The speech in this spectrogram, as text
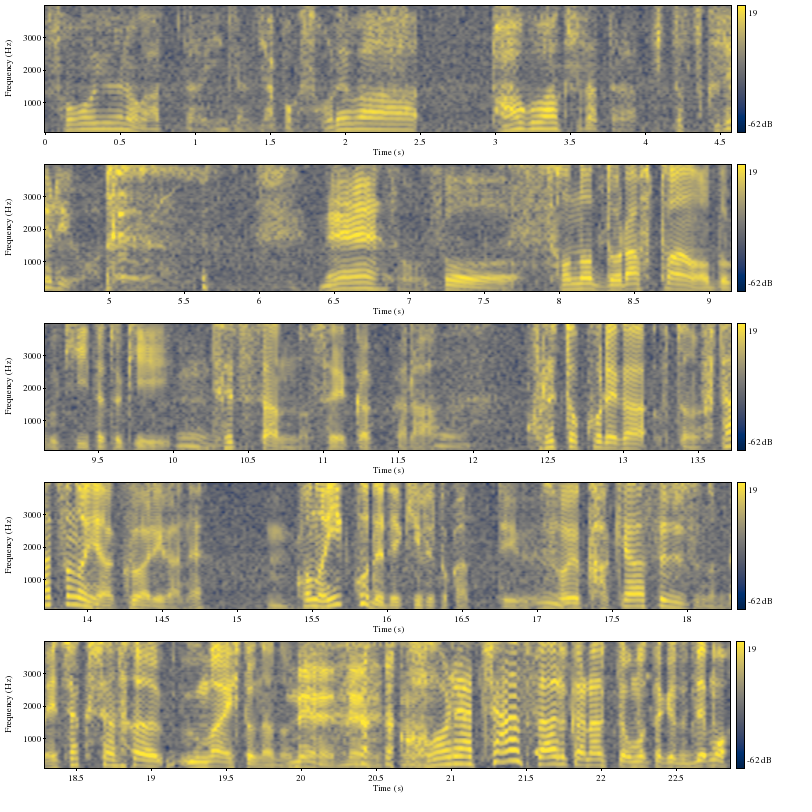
そういうのがあったらいいんじゃない？やっぱそれはパーゴワークスだったらきっと作れるよ。ね。そう。そう。そのドラフト案を僕聞いた時うん。哲さんの性格からうん。これとこれがその2つの役割がねうんこの1個でできるとかっていう、うん。そういう掛け合わせ術のめちゃくちゃな上手い人なので、これはチャンスあるかなって思ったけどでも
